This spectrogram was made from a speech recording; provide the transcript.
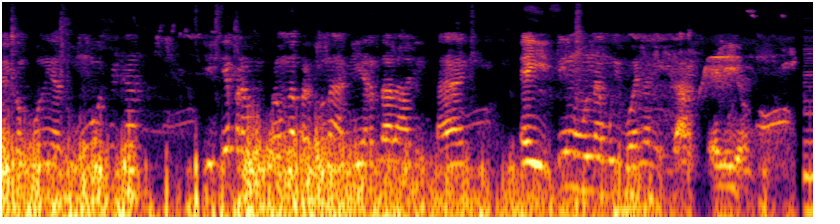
él componía su música, y siempre fue una persona abierta a las amistades, e hicimos una muy buena amistad, él y.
